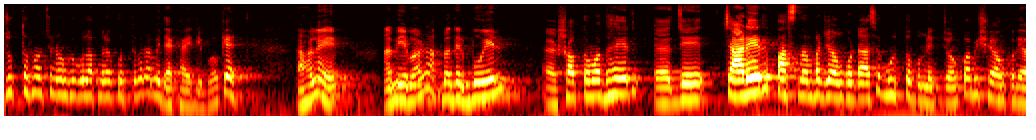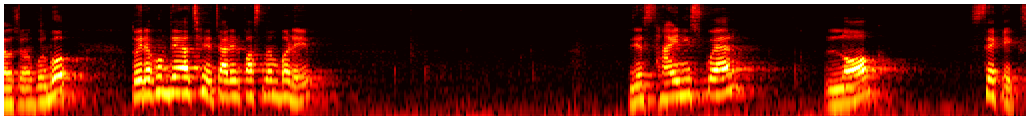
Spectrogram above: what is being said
যুক্ত ফাংশন অঙ্কগুলো আপনারা করতে পারেন, আমি দেখাই দিব, ওকে? তাহলে আমি এবার আপনাদের বইয়ের সপ্তম অধ্যায়ের যে চারের পাঁচ নাম্বার যে অঙ্কটা আছে, গুরুত্বপূর্ণ একটি অঙ্ক, আমি সেই অঙ্ক নিয়ে আলোচনা করব। তো এরকম দেওয়া আছে, চারের পাঁচ নাম্বারে যে sine square log sec x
